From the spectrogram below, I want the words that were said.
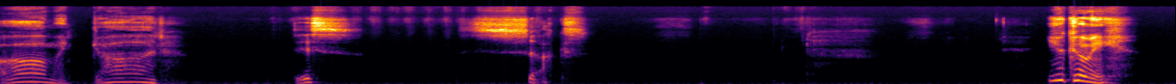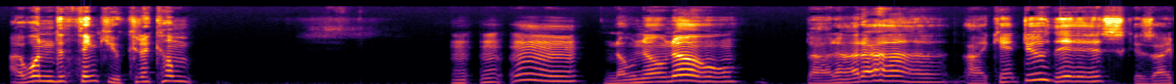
Oh my god. This sucks. Yukumi, I wanted to thank you. Could I come Mm-mm-mm. No, no, no. Da da da. I can't do this because I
